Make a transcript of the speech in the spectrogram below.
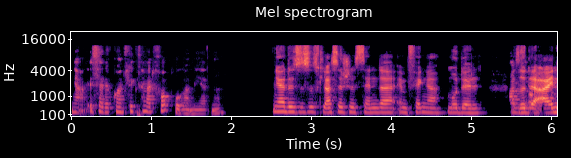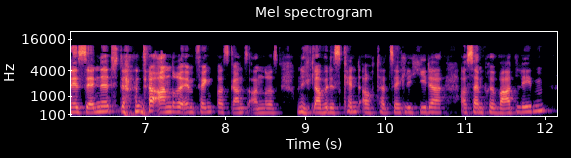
ja, ist ja der Konflikt halt vorprogrammiert. Ne? Ja, das ist das klassische Sender-Empfänger-Modell. Also der eine sendet, der, der, andere empfängt was ganz anderes. Und ich glaube, das kennt auch tatsächlich jeder aus seinem Privatleben.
